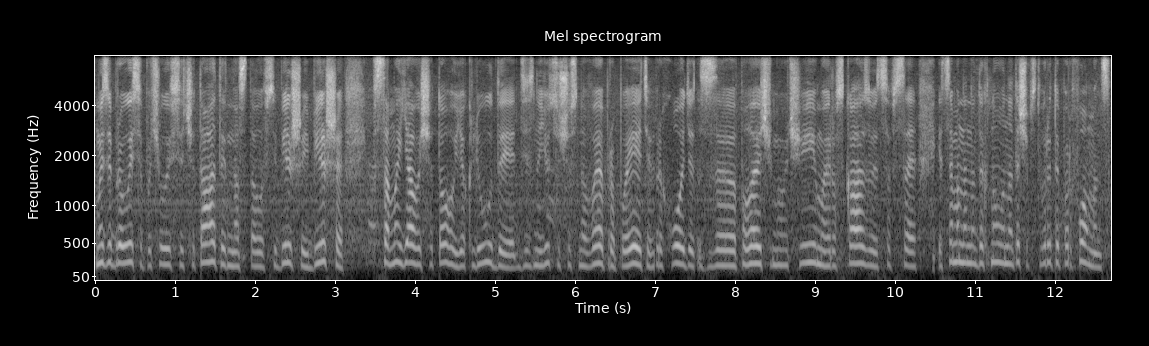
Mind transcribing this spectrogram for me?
Ми зібралися, почали читати. Нас стало все більше і більше. Саме явище того, як люди дізнаються щось нове про поетів, приходять з палаючими очима і розказують це все. І це мене надихнуло на те, щоб створити перформанс,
